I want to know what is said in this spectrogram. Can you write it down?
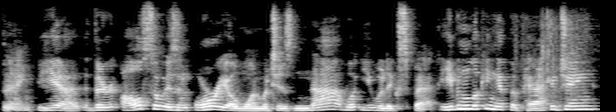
thing. Yeah, there also is an Oreo one, which is not what you would expect. Even looking at the packaging,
